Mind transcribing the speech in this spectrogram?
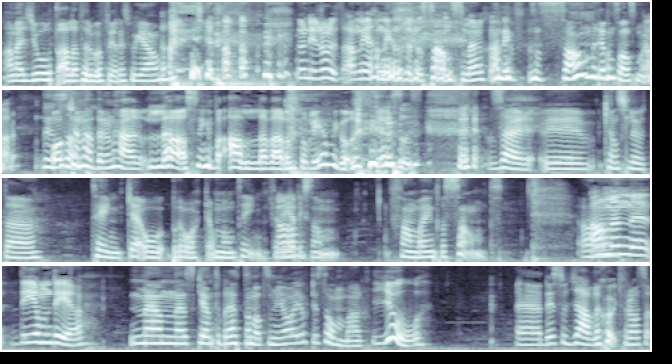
Han har gjort alla Filip och Fredriks program. Men det är roligt. Han är, han är en renässansmänniska. Han är en sann renässansmänniska. Ja, det och sant. han hade den här lösningen på alla världens problem igår. Så här, eh, kan sluta tänka och bråka om någonting. För det Ja. är liksom, fan vad intressant. Ja, men eh, det är om det. Men eh, ska jag inte berätta något som jag har gjort i sommar? Jo. Det är så jävla sjukt för det var så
